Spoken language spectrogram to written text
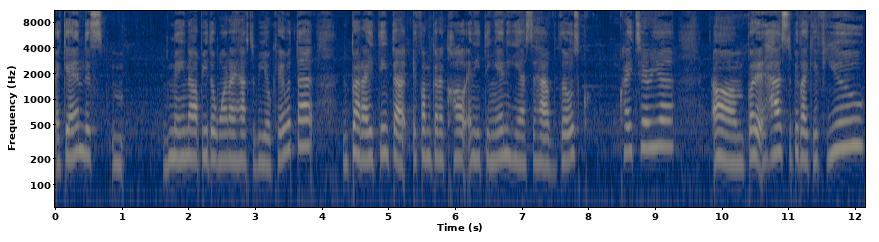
again, this m- may not be the one I have to be okay with that. But I think that if I'm going to call anything in, he has to have those criteria. Um, but it has to be like if you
